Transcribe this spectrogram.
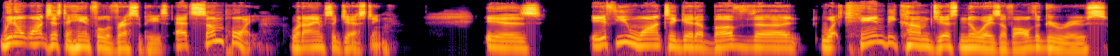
We don't want just a handful of recipes. At some point, what I am suggesting is if you want to get above the what can become just noise of all the gurus,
